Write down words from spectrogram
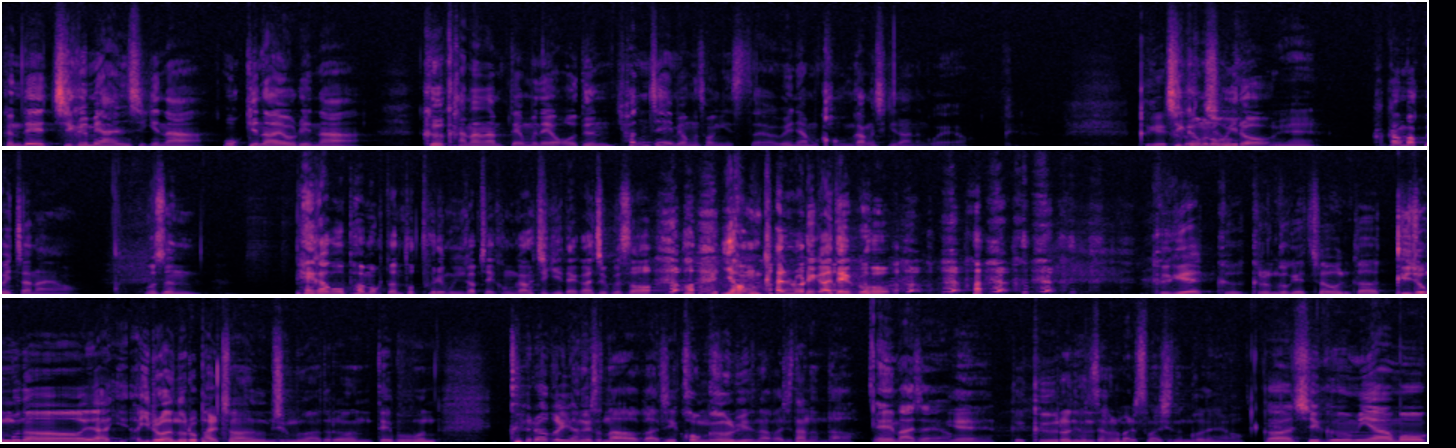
근데 지금의 한식이나 오키나 요리나 그 가난함 때문에 얻은 현재의 명성이 있어요. 왜냐하면 건강식이라는 거예요. 그게 지금은 그렇죠. 오히려 예. 각광받고 있잖아요. 무슨 배가 고파 먹던 도토리 묵이 갑자기 건강식이 돼가지고서 0 칼로리가 되고 그게 그 그런 거겠죠. 그러니까 귀족 문화의 일환으로 발전하는 음식 문화들은 대부분 쾌락을 향해서 나아가지 건강을 위해 나가진 않는다. 네 맞아요. 예, 그, 그런 현상을 말씀하시는 거네요. 그러니까 지금이야 뭐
